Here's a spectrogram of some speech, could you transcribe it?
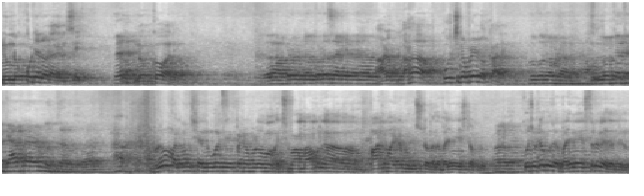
నువ్వు నొక్కుంటావు నాకు తెలిసి. నొక్కోవాలి. కూర్చున్నప్పుడే నొక్కాలి. ఇప్పుడు మనం శనుగోలు చెప్పేటప్పుడు మా మామూలుగా పాటలు పాడటం కూర్చుంటాం కదా భజన చేసేటప్పుడు. కూర్చుంటే కూర్చో భజన చేస్తారు కదా మీరు.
